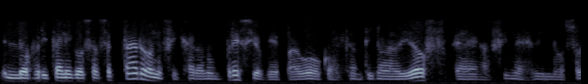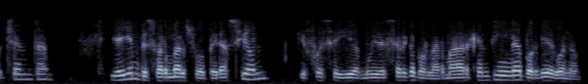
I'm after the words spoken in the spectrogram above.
Los británicos aceptaron, fijaron un precio que pagó Constantino Davidov eh, a fines de los 80 y ahí empezó a armar su operación que fue seguida muy de cerca por la Armada Argentina, porque bueno,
